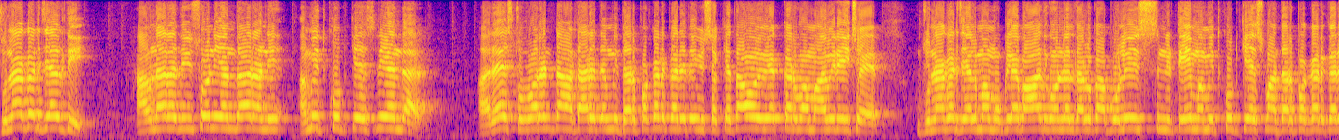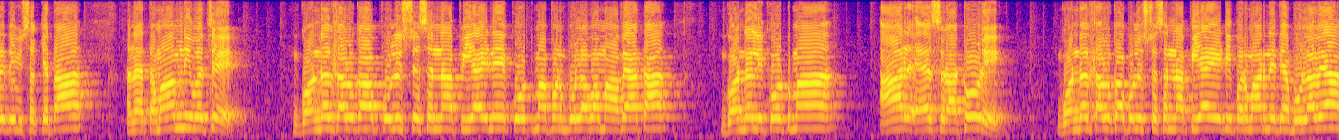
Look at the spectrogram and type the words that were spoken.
જુનાગઢ જેલથી આવનારા દિવસોની અંદર અને અમિત કૂટ કેસની અંદર અરેસ્ટ વોરંટના આધારે તેમની ધરપકડ કરે તેવી શક્યતાઓ વ્યક્ત કરવામાં આવી રહી છે. જુનાગઢ જેલમાં મોકલ્યા બાદ ગોંડલ તાલુકા પોલીસની ટીમ અમિતકૂટ કેસમાં ધરપકડ કરે તેવી શક્યતા અને તમામની વચ્ચે ગોંડલ તાલુકા પોલીસ સ્ટેશનના પીઆઈને કોર્ટમાં પણ બોલાવવામાં આવ્યા હતા. ગોંડલની કોર્ટમાં આર એસ રાઠોડે ગોંડલ તાલુકા પોલીસ સ્ટેશનના પીઆઈ એટી પરમારને ત્યાં બોલાવ્યા.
